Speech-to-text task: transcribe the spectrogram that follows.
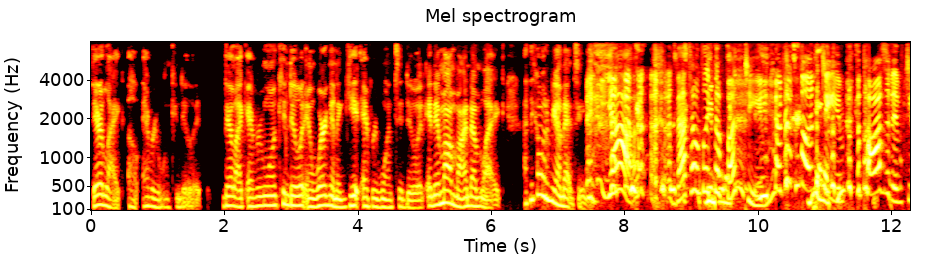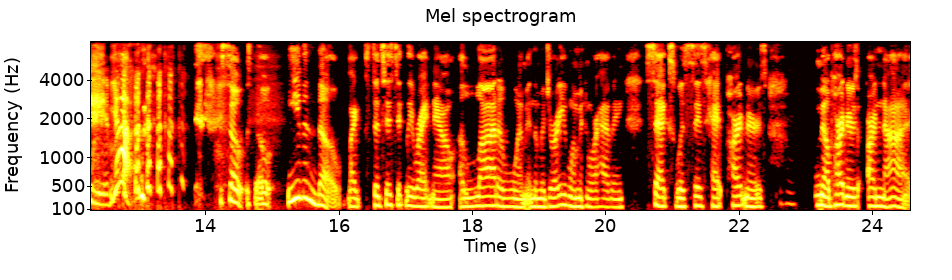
they're like, oh, everyone can do it. They're like, everyone can do it, and we're gonna get everyone to do it. And in my mind, I'm like, I think I want to be on that team. yeah. that sounds like You the know, fun team. yeah, the fun team, the positive team. Yeah. so so even though like statistically right now a lot of women the majority of women who are having sex with cis het partners Mhm. male partners are not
